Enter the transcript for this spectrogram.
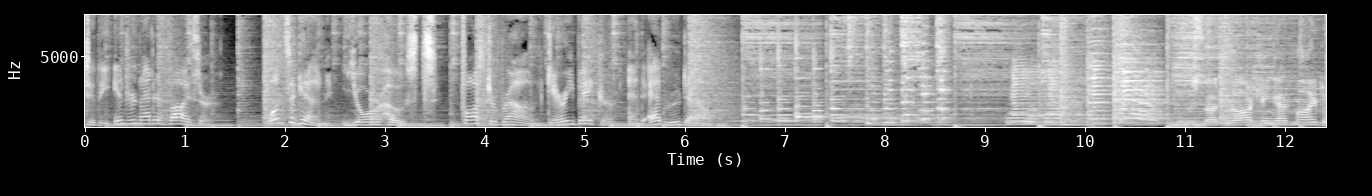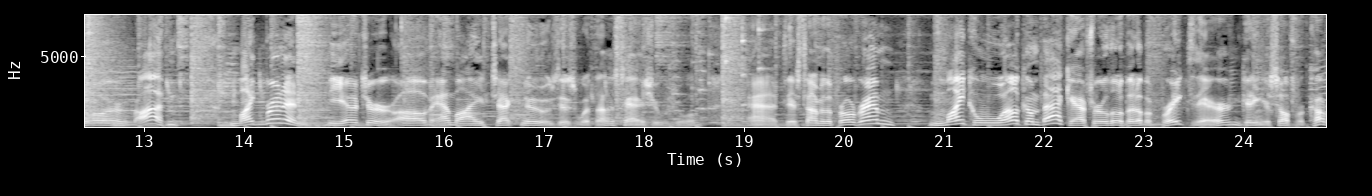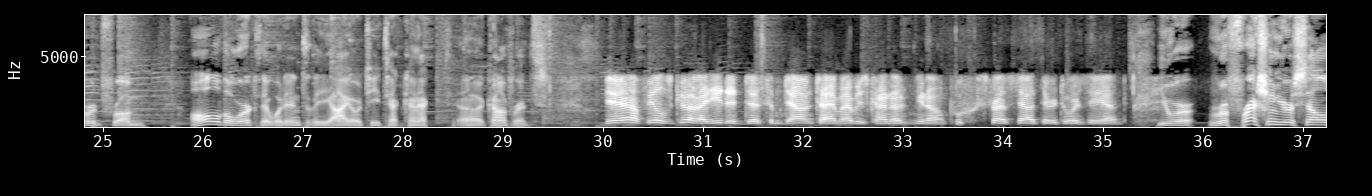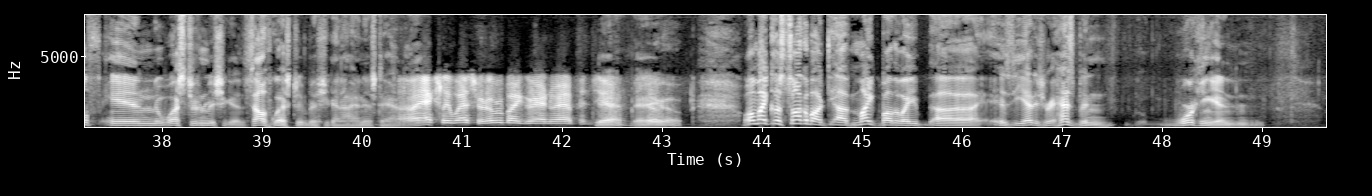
to the Internet Advisor. Once again, your hosts, Foster Braun, Gary Baker, and Ed Rudell. Who's that knocking at my door? I'm Mike Brennan, the editor of MI Tech News, is with us as usual. At this time of the program, Mike, welcome back after a little bit of a break there, getting yourself recovered from all the work that went into the IoT Tech Connect uh, conference. Yeah, feels good. I needed uh, some downtime. I was kind of, you know, stressed out there towards the end. You were refreshing yourself in Western Michigan, Southwestern Michigan, I understand. Uh, actually, Western, over by Grand Rapids. Yeah, yeah there so. you go. Well, Mike, let's talk about uh, Mike. By the way, uh, is the editor has been working in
